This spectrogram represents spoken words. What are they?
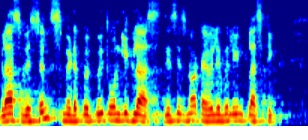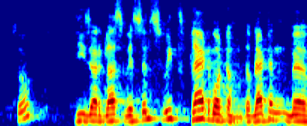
glass vessels made up with only glass. This is not available in plastic. So these are glass vessels with flat bottom. The bottom, uh,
